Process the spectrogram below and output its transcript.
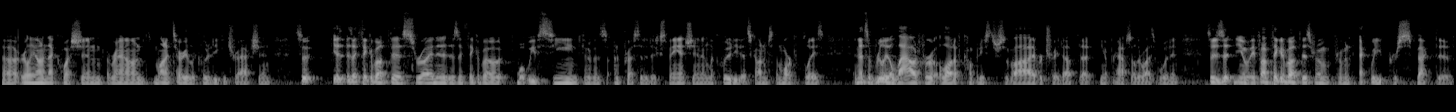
uh, early on in that question around monetary liquidity contraction. So, as, as, I think about this, right, and as I think about what we've seen, kind of this unprecedented expansion and liquidity that's gone into the marketplace, and that's really allowed for a lot of companies to survive or trade up that you know perhaps otherwise wouldn't. So is it you know if I'm thinking about this from from an equity perspective,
